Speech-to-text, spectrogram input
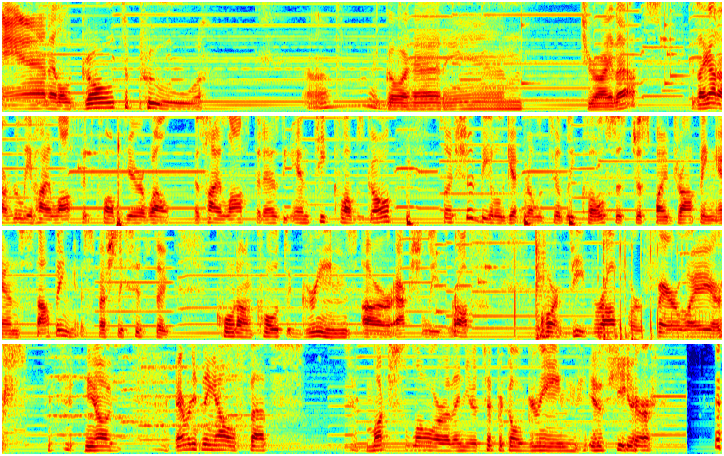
and it'll go to poo. Uh, go ahead and try that. Because I got a really high lofted club here, well, as high lofted as the antique clubs go, so it should be able to get relatively close just by dropping and stopping, especially since the quote-unquote greens are actually rough, or deep rough, or fairway, or, you know, everything else that's much slower than your typical green is here.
